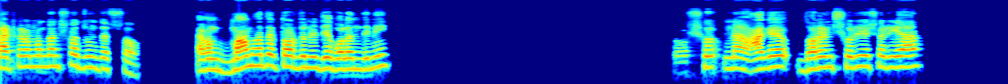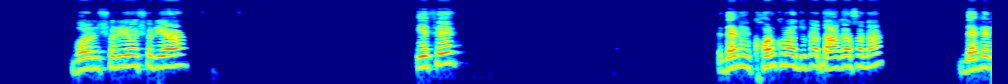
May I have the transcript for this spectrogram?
টাটকার মধ্যাংশ জুনতের স। এখন বাম হাতের তর্জনী দিয়ে বলেন দিনি। না আগে ধরেন সরিয়ে সরিয়া বলেন সরিয়ে সরিয়া এফ দেখেন খড়খড়া দুটা দাগ আছে না? দেখেন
